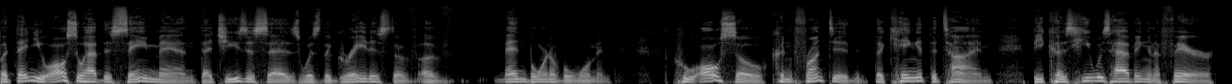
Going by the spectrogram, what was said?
But then you also have this same man that Jesus says was the greatest of, of men born of a woman who also confronted the king at the time because he was having an affair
